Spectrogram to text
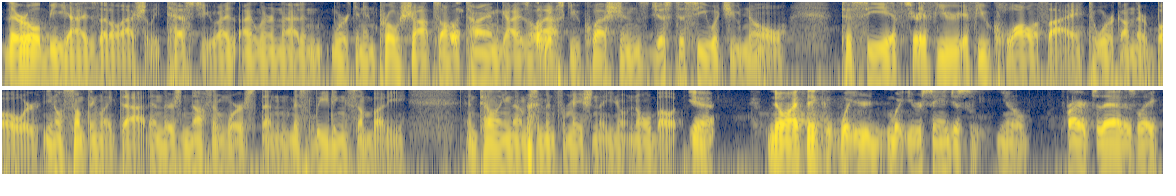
there will be guys that'll actually test you. I, I learned that in working in pro shops all the time. Guys will ask you questions just to see what you know, to see if sure. if you if you qualify to work on their bow or you know something like that. And there's nothing worse than misleading somebody and telling them some information that you don't know about. Yeah. No, I think what you're what you were saying just you know prior to that is like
